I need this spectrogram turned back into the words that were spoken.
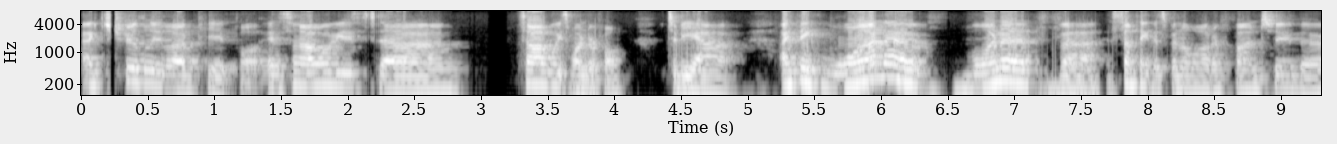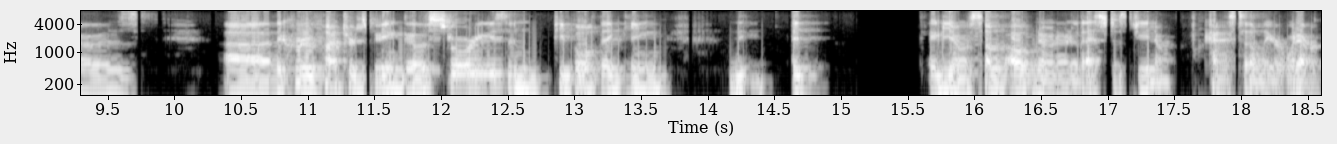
I truly love people. It's always uh, it's always wonderful to be out. I think one of one of uh, something that's been a lot of fun too, though, is uh, the Krewe of Hunters being ghost stories and people thinking that you know some oh no no no that's just you know kind of silly or whatever.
